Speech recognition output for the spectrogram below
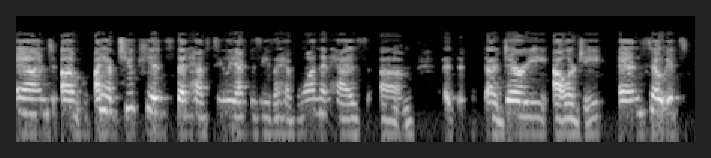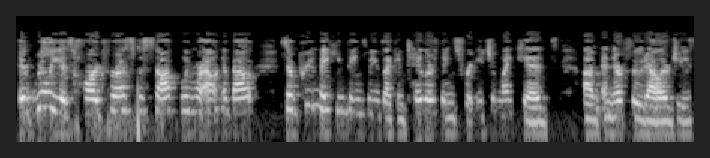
And um, I have two kids that have celiac disease. I have one that has um, a, a dairy allergy, and so it's it really is hard for us to stop when we're out and about. So pre-making things means I can tailor things for each of my kids um, and their food allergies,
